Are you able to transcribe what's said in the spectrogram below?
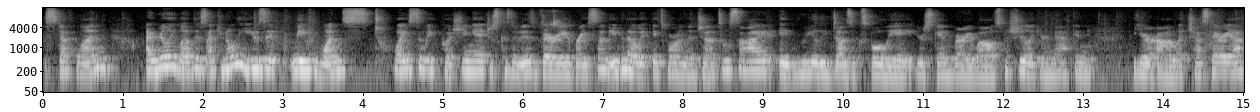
Step 1. I really love this. I can only use it maybe once, twice a week pushing it just because it is very abrasive. Even though it's more on the gentle side, it really does exfoliate your skin very well, especially like your neck and your um, like chest area.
